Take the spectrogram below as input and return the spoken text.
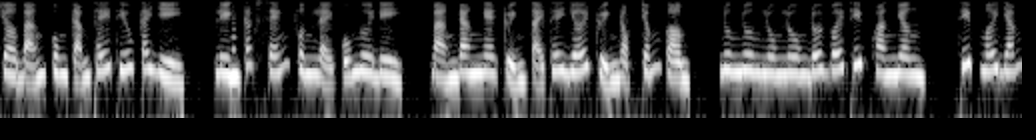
chờ bản cung cảm thấy thiếu cái gì, liền cắt xén phân lệ của ngươi đi, bạn đang nghe truyện tại thế giới truyện đọc.com, nương nương luôn luôn đối với thiếp khoan nhân, thiếp mới dám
